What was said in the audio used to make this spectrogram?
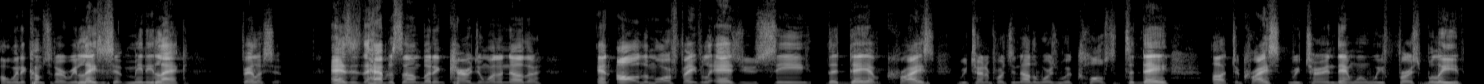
or when it comes to their relationship, many lack fellowship. As is the habit of some, but encouraging one another, and all the more faithfully as you see the day of Christ return approach. In other words, we're closer today uh, to Christ's return than when we first believed.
